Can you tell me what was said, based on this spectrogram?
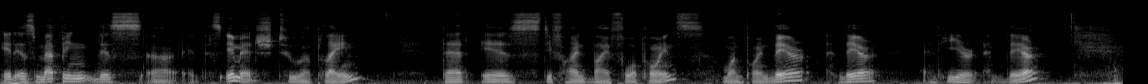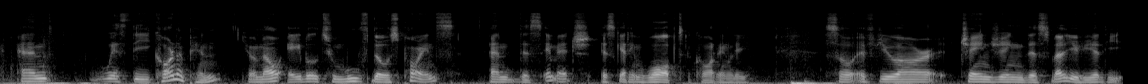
it is mapping this, uh, this image to a plane that is defined by four points, one point there and there and here and there. And with the corner pin, you're now able to move those points and this image is getting warped accordingly. So if you are changing this value here, the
